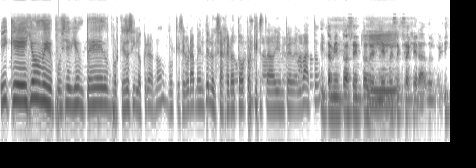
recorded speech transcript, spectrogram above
y que yo me puse bien pedo, porque eso sí lo creo, ¿no? Porque seguramente lo exageró todo porque estaba bien pedo el vato. Y también tu acento de Diego es Y- exagerado, güey.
